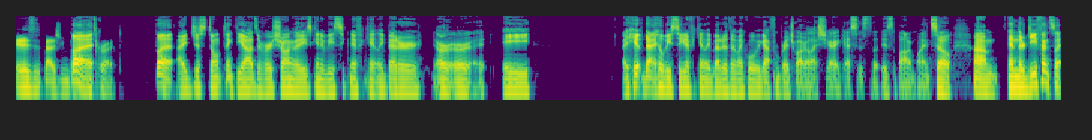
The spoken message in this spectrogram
it is as bad as you can get. But- That's correct. but I just don't think the odds are very strong that he's going to be significantly better or, or a, a that he'll be significantly better than like what we got from Bridgewater last year. I guess is the is the bottom line. So, um, and their defense, I-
